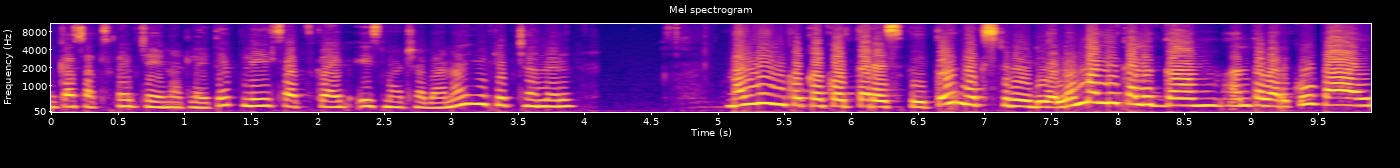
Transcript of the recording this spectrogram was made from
ఇంకా సబ్స్క్రైబ్ చేయనట్లయితే ప్లీజ్ సబ్స్క్రైబ్ ఈ స్మార్ట్ షబానా యూట్యూబ్ ఛానల్ మళ్ళీ ఇంకొక కొత్త రెసిపీతో నెక్స్ట్ వీడియోలో మళ్ళీ కలుద్దాం. అంతవరకు బాయ్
